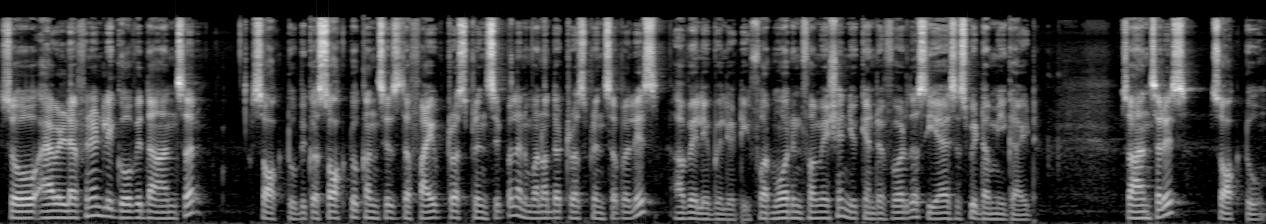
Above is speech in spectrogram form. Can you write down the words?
so I will definitely go with the answer SOC 2 because SOC 2 consists the five trust principle and one of the trust principle is availability for more information you can refer the CISSP dummy guide so answer is SOC 2.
